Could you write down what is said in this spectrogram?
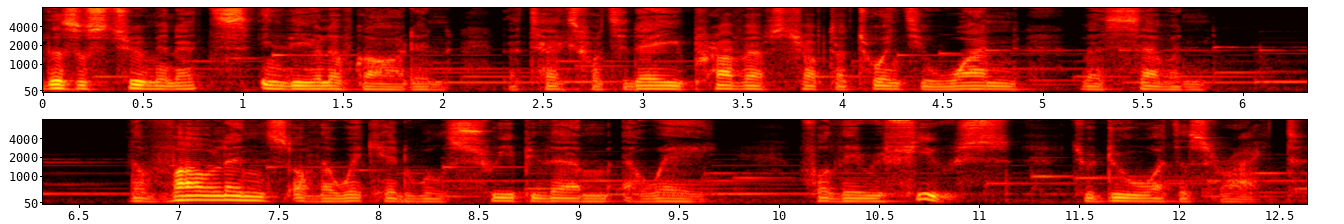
This is two minutes in the Olive Garden. The text for today, Proverbs chapter 21, verse 7. The violence of the wicked will sweep them away, for they refuse to do what is right.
